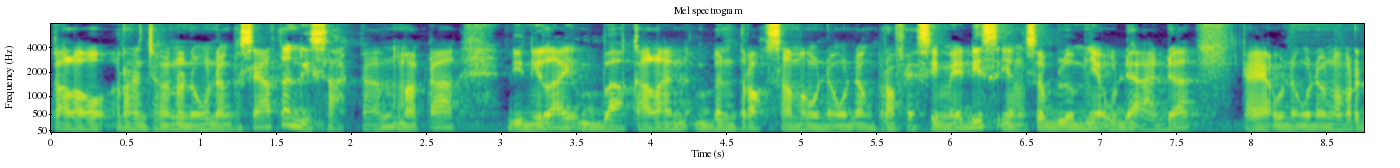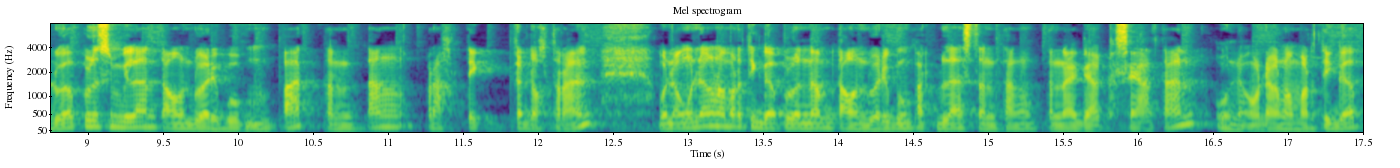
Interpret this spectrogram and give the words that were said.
kalau rancangan undang-undang kesehatan disahkan, maka dinilai bakalan bentrok sama undang-undang profesi medis yang sebelumnya udah ada kayak undang-undang nomor 29 tahun 2004 tentang praktik kedokteran, Undang-Undang Nomor 36 Tahun 2014 tentang tenaga kesehatan, Undang-Undang Nomor 38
